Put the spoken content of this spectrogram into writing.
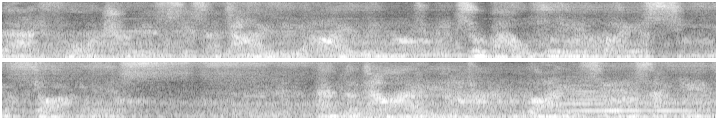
That fortress is a tiny island surrounded by a sea of darkness. And the tide rises against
